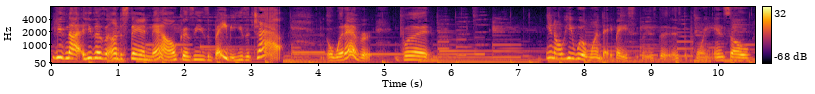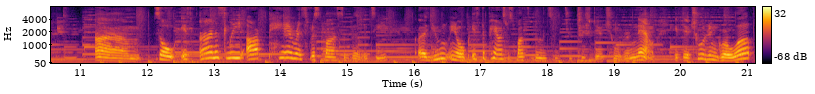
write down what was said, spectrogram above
he's not, he doesn't understand now because he's a baby, he's a child or whatever. But you know, he will one day. Basically, is the is the point. And so, um, so it's honestly our parents' responsibility. Uh, you you know, it's the parents' responsibility to teach their children. Now, if their children grow up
